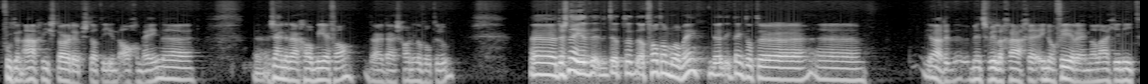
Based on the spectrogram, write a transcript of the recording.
food- en agri-startups, dat die in het algemeen zijn er daar gewoon meer van. Daar, daar is gewoon heel veel te doen. dus nee, dat, dat, dat, valt allemaal wel mee. Ik denk dat ja, de, mensen willen graag innoveren en dan laat je niet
